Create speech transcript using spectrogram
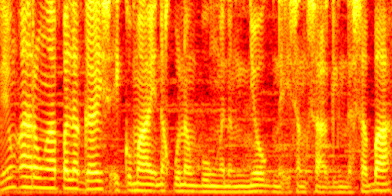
Ngayong araw nga pala guys ay kumain ako ng bunga ng nyog na isang saging na saba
